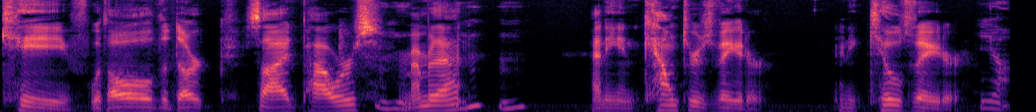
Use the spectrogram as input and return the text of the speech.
cave with all the dark side powers, Mhm. remember that? Mhm, mhm. And he encounters Vader. And he kills Vader. Yeah,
